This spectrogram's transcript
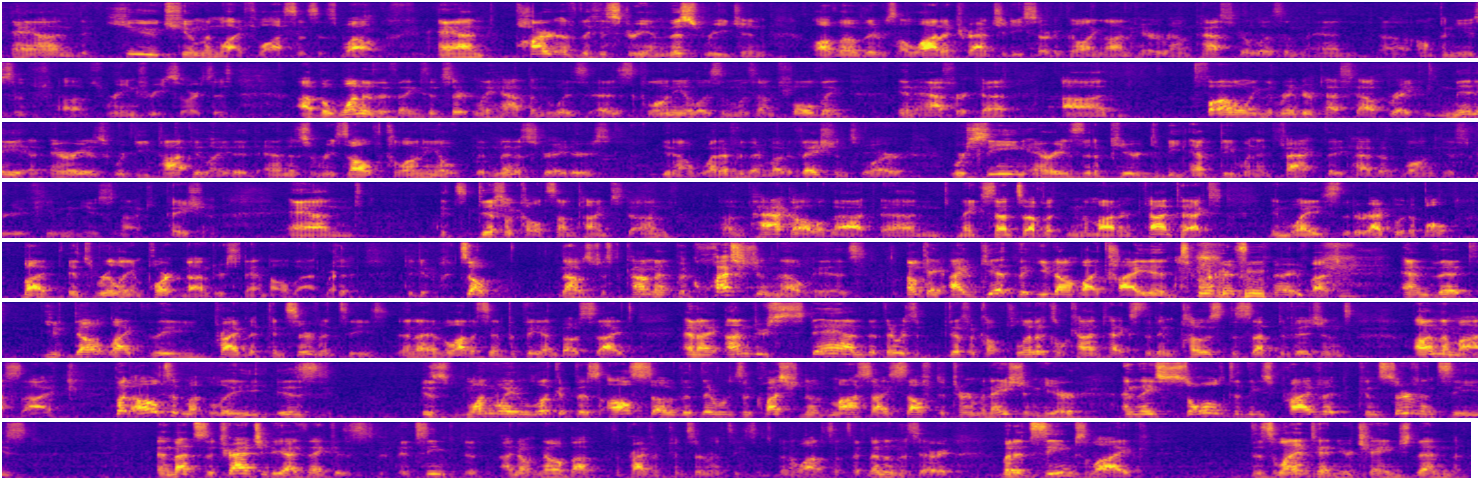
and huge human life losses as well. And part of the history in this region, although there's a lot of tragedy sort of going on here around pastoralism and uh, open use of, of range resources, uh, but one of the things that certainly happened was as colonialism was unfolding in Africa, uh, following the rinderpest outbreak, many areas were depopulated, and as a result, colonial administrators, you know, whatever their motivations were, were seeing areas that appeared to be empty when in fact they'd had a long history of human use and occupation. And it's difficult sometimes to unpack all of that and make sense of it in the modern context in ways that are equitable, but it's really important to understand all that to, to do. So that was just a comment. The question, though, is okay, I get that you don't like high end tourism very much, and that you don't like the private conservancies, and I have a lot of sympathy on both sides. And I understand that there was a difficult political context that imposed the subdivisions on the Maasai. But ultimately, is, is one way to look at this also that there was a question of Maasai self-determination here, and they sold to these private conservancies and that's the tragedy, I think, is it seems, I don't know about the private conservancies, it's been a while since I've been in this area, but it seems like this land tenure change then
